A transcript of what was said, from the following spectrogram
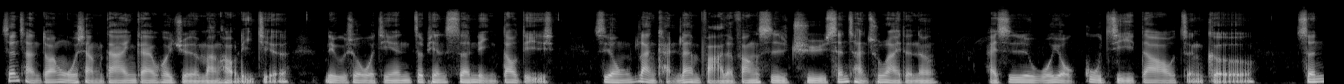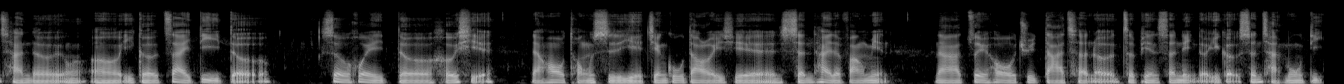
生产端，我想大家应该会觉得蛮好理解的，例如说，我今天这片森林到底是用滥砍滥伐的方式去生产出来的呢？还是我有顾及到整个生产的呃一个在地的社会的和谐，然后同时也兼顾到了一些生态的方面，那最后去达成了这片森林的一个生产目的。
